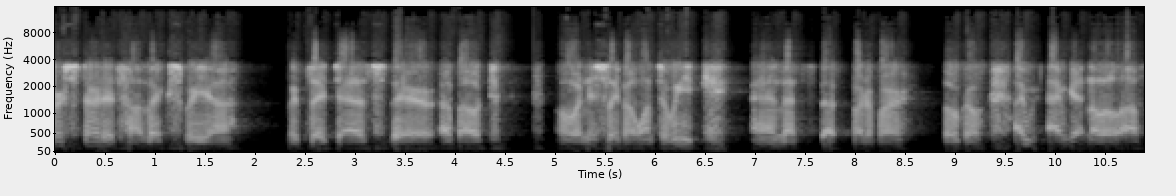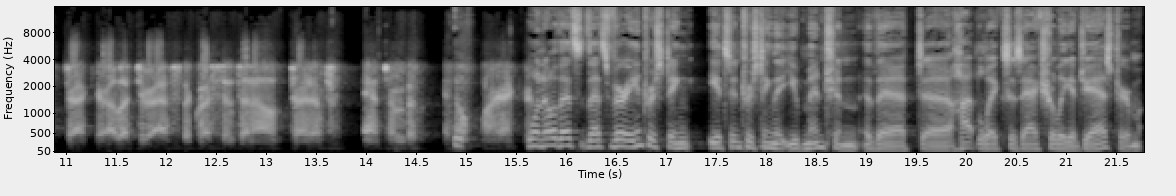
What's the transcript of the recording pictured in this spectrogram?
first started Hot Licks, we uh, we played jazz there about oh initially about once a week, and that's that part of our logo. I'm I'm getting a little off track here. I'll let you ask the questions, and I'll try to answer them, but. Well, no, that's that's very interesting. It's interesting that you mention that uh, hot licks is actually a jazz term,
